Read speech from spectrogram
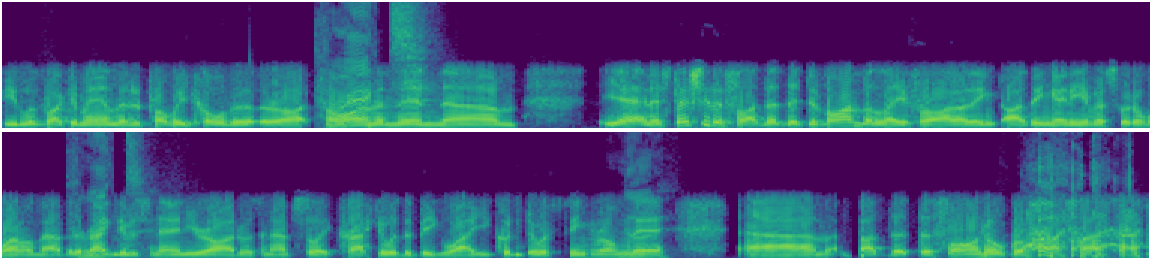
He looked like a man that had probably called it at the right time. And then, um, yeah, and especially the fight, the, the divine belief ride. I think. I think any of us would have won on that. But the Correct. magnificent Andy ride was an absolute cracker with the big weight. You couldn't do a thing wrong No. there. Um, but the the final ride, that's,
